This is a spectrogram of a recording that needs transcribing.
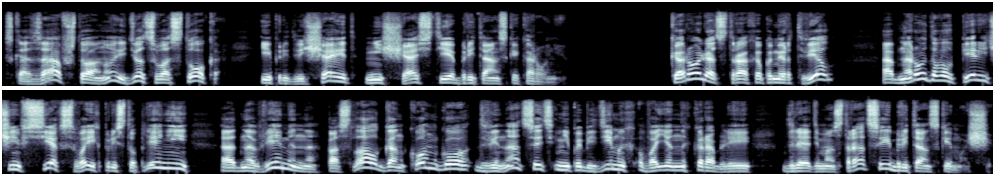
сказав, что оно идет с востока и предвещает несчастье британской короне. Король от страха помертвел, обнародовал перечень всех своих преступлений, одновременно послал Гонконгу 12 непобедимых военных кораблей для демонстрации британской мощи.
